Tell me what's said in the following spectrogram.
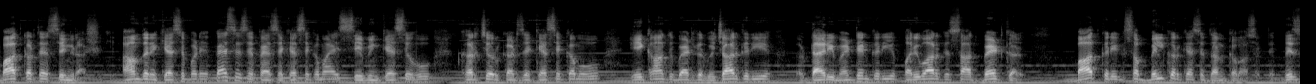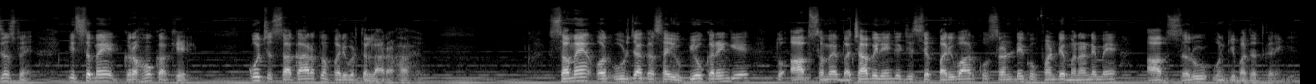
बात करते हैं सिंह राशि की। आमदनी कैसे बढ़े? पैसे से पैसे कैसे कमाए? सेविंग कैसे हो? खर्चे और कर्जे कैसे कम हो? एकांत बैठकर विचार करिए डायरी मेंटेन करिए, परिवार के साथ बैठकर बात करिए कि सब मिलकर कैसे धन कमा सकते हैं। बिज़नेस में इस समय ग्रहों का खेल कुछ सकारात्मक परिवर्तन ला रहा है। समय और ऊर्जा का सही उपयोग करेंगे तो आप समय बचा भी लेंगे, जिससे परिवार को संडे को फंडे मनाने में आप ज़रूर उनकी मदद करेंगे।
